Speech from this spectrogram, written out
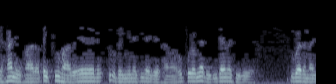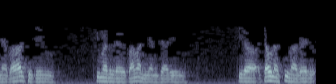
ယဟန်နေမှာတော့တိတ်ထူးမှာပဲလို့သူ့အပိန်ကြီးနဲ့ကြည့်လိုက်တဲ့အခါမှာဟိုကိုရောမြတ်ဒီဒီတိုင်းပဲရှိသေးတယ်ဥပဒနာညာဘာဖြစ်သေးဘူးရှိမှလို့လည်းဘာမှနေရာမကြသေးဘူးဒီတော့အကြောင်းတော့ရှိမှာပဲလို့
